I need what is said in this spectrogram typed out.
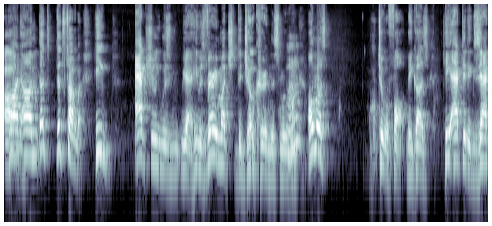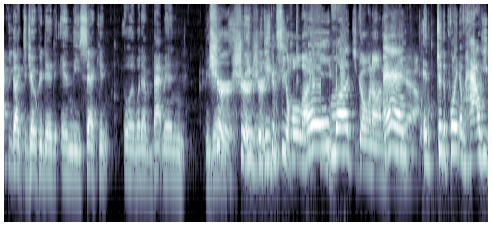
Um, But um, let's let's talk about he actually was yeah he was very much the Joker in this movie, Mm-hmm. almost to a fault because he acted exactly like the Joker did in the second or whatever Batman. Begins. sure, sure, He- sure. he- you can see a whole lot so much going on, and yeah. to the point of how he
